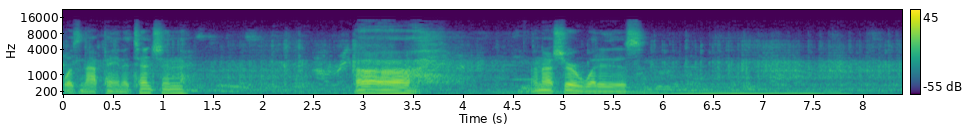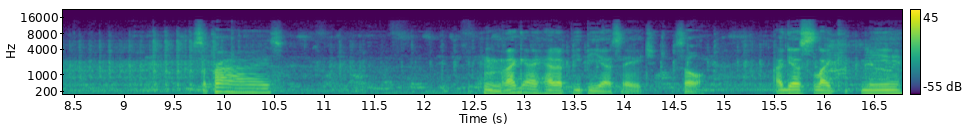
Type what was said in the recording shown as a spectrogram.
Was not paying attention. Uh, I'm not sure what it is. Surprise! Hmm, that guy had a PPSH, so I guess like me,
